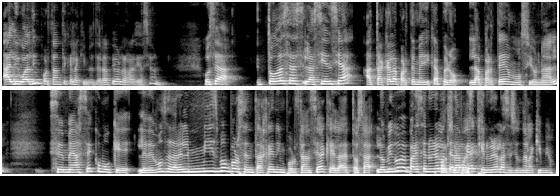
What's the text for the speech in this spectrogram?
al igual de importante que la quimioterapia o la radiación. O sea, toda esa es, la ciencia ataca la parte médica, pero la parte emocional se me hace como que le debemos de dar el mismo porcentaje en importancia que la, o sea, lo mismo me parece no ir a la terapia que no ir a la sesión de la quimio.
